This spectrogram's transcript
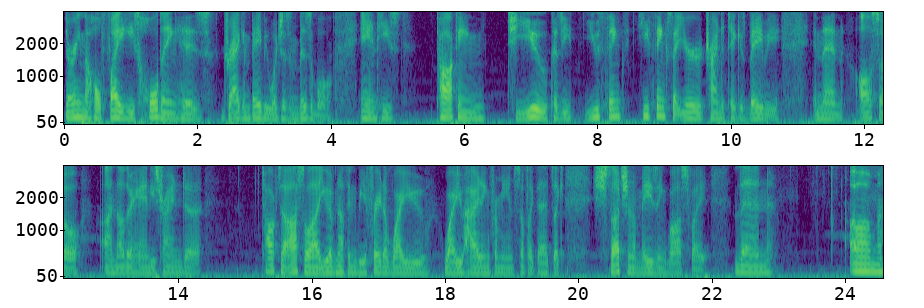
during the whole fight he's holding his dragon baby which is invisible. And he's talking to you cuz he you think he thinks that you're trying to take his baby. And then also on the other hand he's trying to talk to Ocelotte you have nothing to be afraid of. Why are you why are you hiding from me and stuff like that? It's like such an amazing boss fight. Then um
